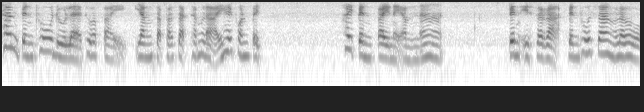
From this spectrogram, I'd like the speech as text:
ท่านเป็นผู้ดูแลทั่วไป ยังสรรพสัตว์ทั้งหลายให้พ้นไป ให้เป็นไปในอำนาจ เป็นอิสระเป็นผู้สร้างโลก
